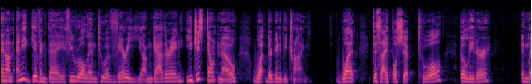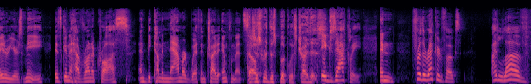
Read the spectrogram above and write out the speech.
And on any given day, if you roll into a very young gathering, you just don't know what they're going to be trying. What discipleship tool the leader, in later years, me, is going to have run across and become enamored with and try to implement. So I just read this book. Let's try this. Exactly. And for the record, folks, I love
